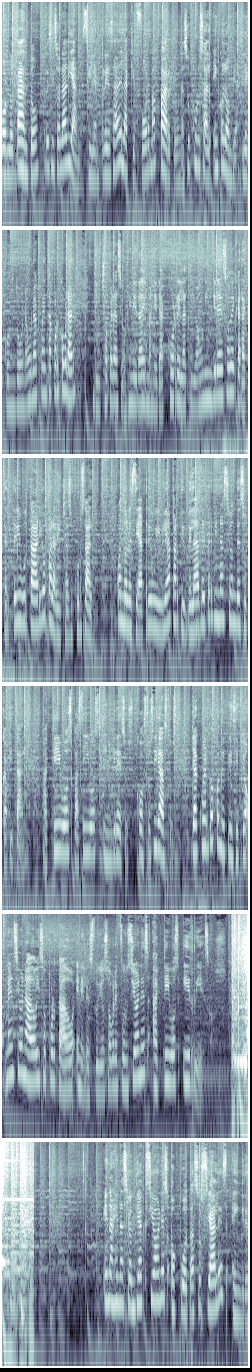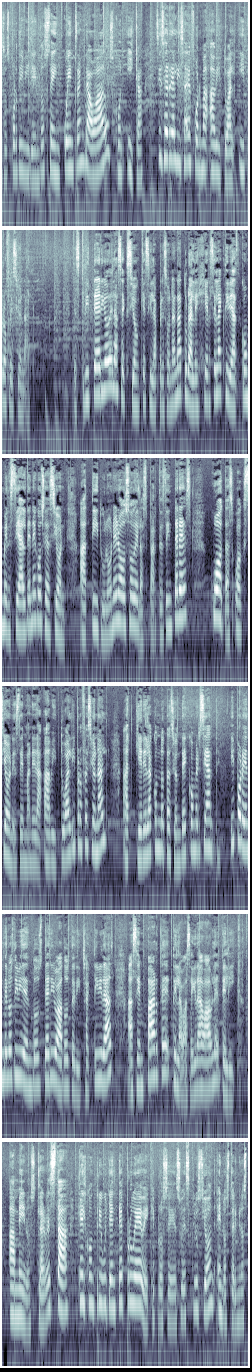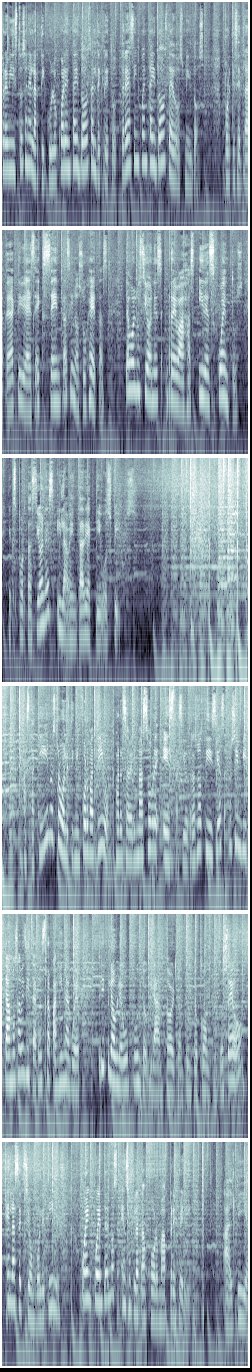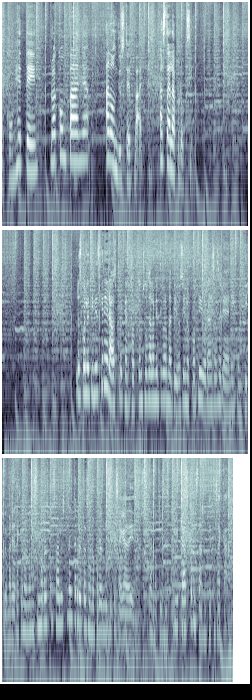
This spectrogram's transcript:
Por lo tanto, precisó la DIAN, si la empresa de la que forma parte una sucursal en Colombia le condona una cuenta por cobrar, dicha operación genera de manera correlativa un ingreso de carácter tributario para dicha sucursal, cuando le sea atribuible a partir de la determinación de su capital, activos, pasivos, ingresos, costos y gastos, de acuerdo con el principio mencionado y soportado en el estudio sobre funciones, activos y riesgos. Enajenación de acciones o cuotas sociales e ingresos por dividendos se encuentran grabados con ICA si se realiza de forma habitual y profesional. Es criterio de la sección que si la persona natural ejerce la actividad comercial de negociación a título oneroso de las partes de interés, cuotas o acciones de manera habitual y profesional, adquiere la connotación de comerciante y por ende los dividendos derivados de dicha actividad hacen parte de la base grabable del ICA a menos, claro está, que el contribuyente pruebe que procede su exclusión en los términos previstos en el artículo 42 del decreto 352 de 2002, porque se trata de actividades exentas y no sujetas, devoluciones, rebajas y descuentos, exportaciones y la venta de activos fijos. Aquí nuestro boletín informativo. Para saber más sobre estas y otras noticias, los invitamos a visitar nuestra página web www.grandthornton.com.co en la sección Boletines o encuéntrenos en su plataforma preferida. Al día con GT lo acompaña a donde usted vaya. Hasta la próxima. Los boletines generados por Thornton son solamente informativos y no configuran asesoría de ningún tipo, de manera que no nos hacemos responsables por la interpretación o por el uso que se haga de estos. Las noticias publicadas pueden estar sujetas a cambio.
